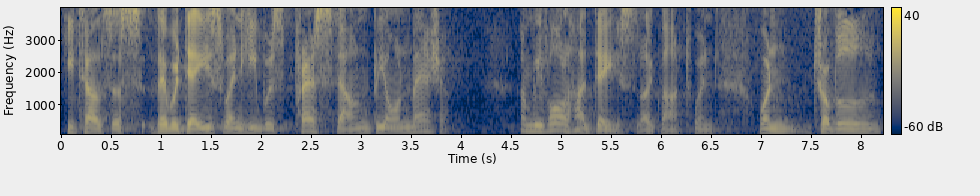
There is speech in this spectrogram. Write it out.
He tells us there were days when he was pressed down beyond measure. And we've all had days like that when one trouble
